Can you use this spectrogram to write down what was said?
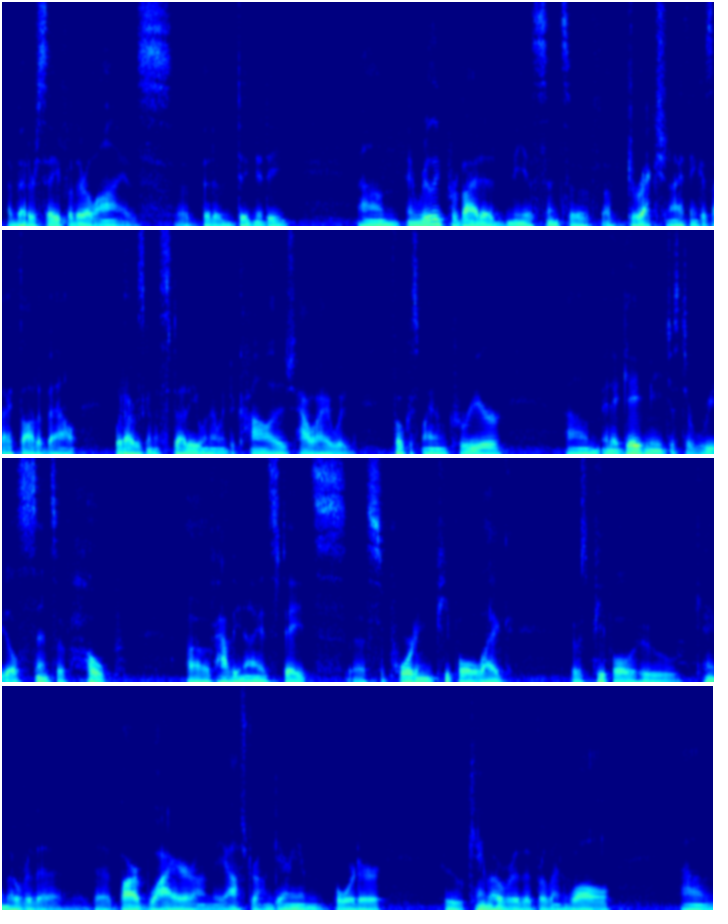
a better say for their lives, a bit of dignity, um, and really provided me a sense of, of direction, I think, as I thought about what I was going to study when I went to college, how I would focus my own career. Um, and it gave me just a real sense of hope of how the United States uh, supporting people like those people who came over the, the barbed wire on the Austro-Hungarian border, who came over the Berlin Wall, um,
